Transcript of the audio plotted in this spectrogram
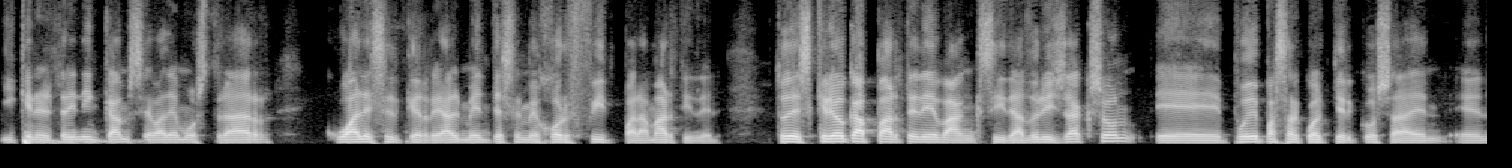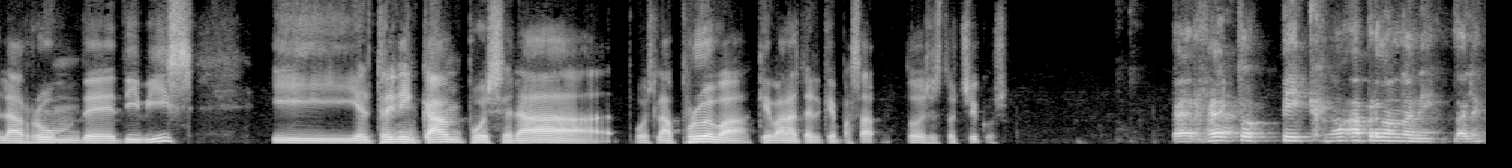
y que en el training camp se va a demostrar cuál es el que realmente es el mejor fit para Martindale. Entonces creo que aparte de Banks y de Doris Jackson eh, puede pasar cualquier cosa en, en la room de DBs y el training camp pues será pues la prueba que van a tener que pasar todos estos chicos. Perfecto, pick, ¿no? Ah, perdón, Dani, dale.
